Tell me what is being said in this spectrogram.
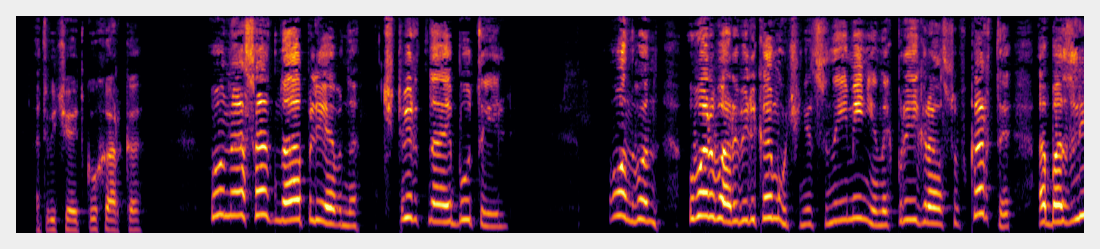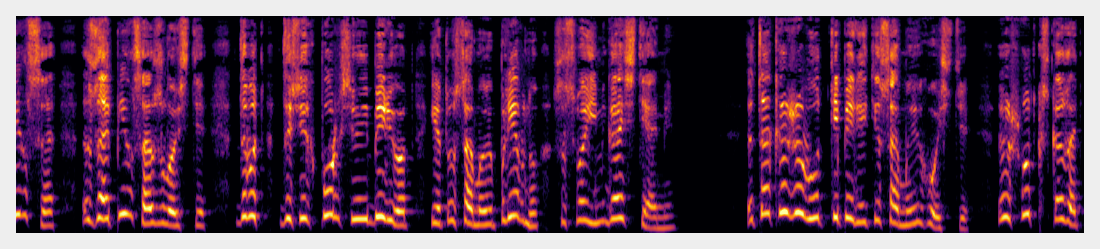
— отвечает кухарка. — У нас одна плевна, четвертная бутыль. Он вон у Варвары Великомученицы на именинах проигрался в карты, обозлился, запил со злости, да вот до сих пор все и берет эту самую плевну со своими гостями. Так и живут теперь эти самые гости. Шутка сказать,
